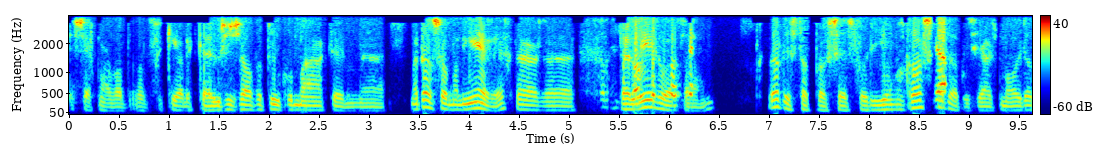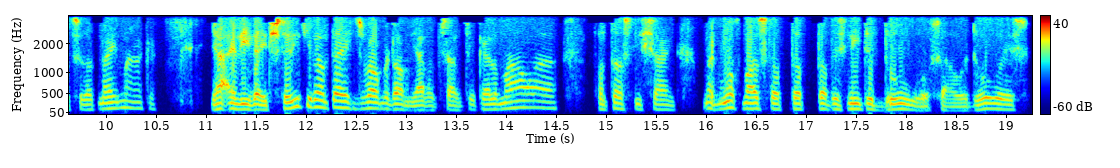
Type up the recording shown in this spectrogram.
zeg maar wat, wat verkeerde keuzes af en toe gemaakt. En, uh, maar dat is allemaal niet erg. Daar, uh, wel- leren we van. Dat is dat proces voor die jonge gasten. Ja. Dat is juist mooi dat ze dat meemaken. Ja, en wie weet stunt je dan tegen Zwammerdam. Ja, dat zou natuurlijk helemaal uh, fantastisch zijn. Maar nogmaals, dat, dat, dat is niet het doel of zo. Het doel is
